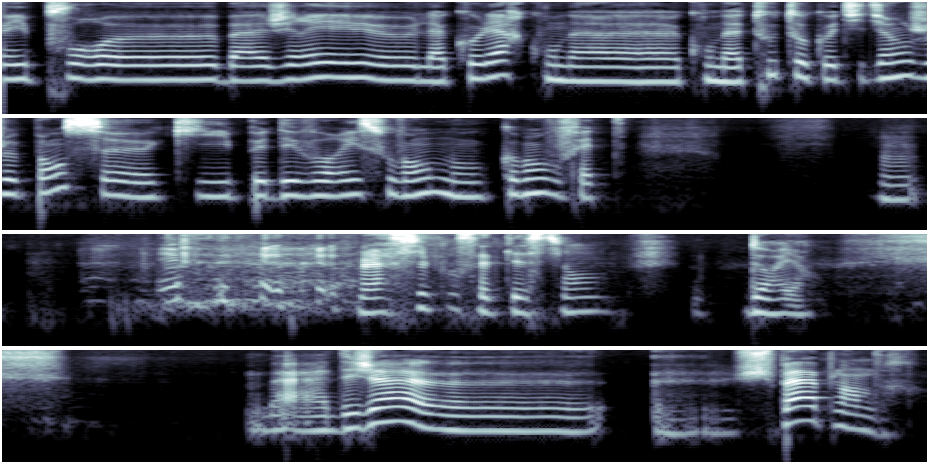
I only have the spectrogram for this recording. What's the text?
et pour euh, bah, gérer euh, la colère qu'on a qu'on a toute au quotidien, je pense, qui peut dévorer souvent? Donc comment vous faites? Merci pour cette question. De rien. Bah déjà, euh, je suis pas à plaindre.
